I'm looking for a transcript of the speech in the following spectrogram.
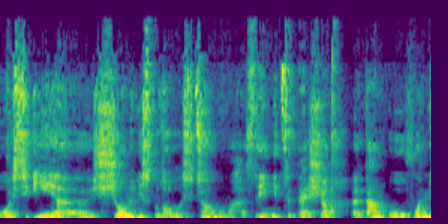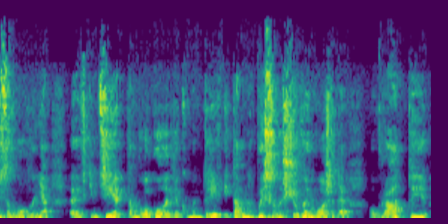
Ось, і е, що мені сподобалось в цьому магазині, це те, що е, там у формі замовлення е, в кінці там було поле для коментарів, і там написано, що ви можете обрати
